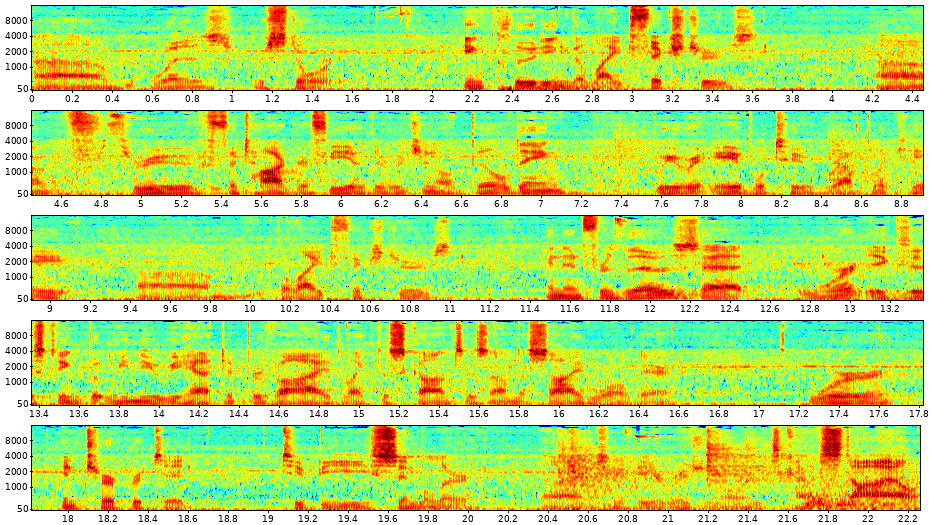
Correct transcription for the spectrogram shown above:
um, was restored, including the light fixtures. Uh, through photography of the original building, we were able to replicate um, the light fixtures. And then for those that weren't existing, but we knew we had to provide, like the sconces on the sidewall there, were interpreted to be similar uh, to the original in its kind of style,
